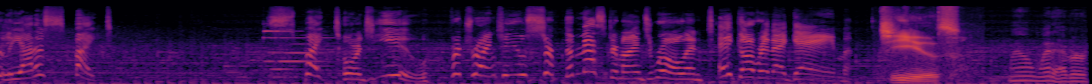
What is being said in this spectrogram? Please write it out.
purely out of spite. Spite towards you for trying to usurp the mastermind's role and take over the game. Jeez. well, whatever.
